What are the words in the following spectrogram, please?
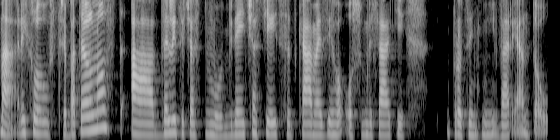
Má rychlou střebatelnost a velice často, nejčastěji setkáme s jeho 80 procentní variantou.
